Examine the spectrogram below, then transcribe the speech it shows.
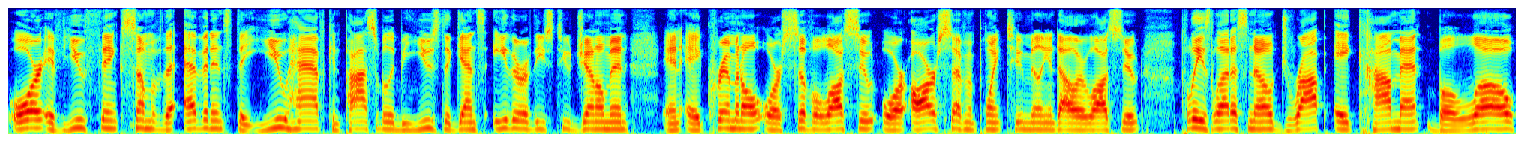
or if you think some of the evidence that you have can possibly be used against either of these two gentlemen in a criminal or civil lawsuit or our $7.2 million lawsuit, please let us know. Drop a comment below.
